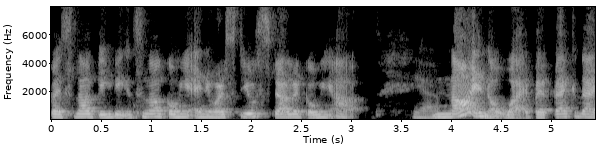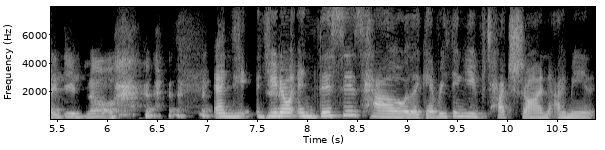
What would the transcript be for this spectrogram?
but it's not gaining, it's not going anywhere, still started going up. Yeah. Now I know why, but back then I didn't know. and you know, and this is how like everything you've touched on, I mean,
